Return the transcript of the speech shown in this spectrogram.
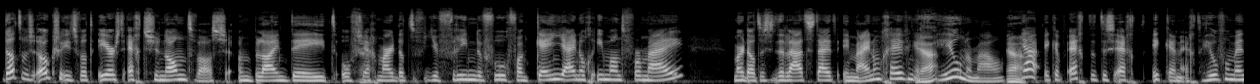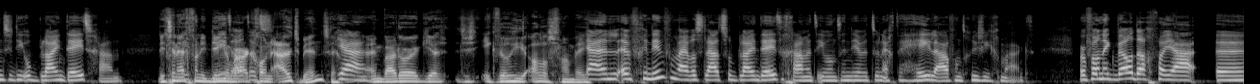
Dat was ook zoiets wat eerst echt gênant was. Een blind date. Of Ja. zeg maar dat je vrienden vroeg van... ken jij nog iemand voor mij? Maar dat is de laatste tijd in mijn omgeving echt Ja? heel normaal. Ja. Ja. ik heb echt, het is echt, ik ken echt heel veel mensen die op blind dates gaan. Dit zijn echt van die dingen waar ik gewoon uit ben. Zeg Ja. maar. En waardoor ik, ja, dus ik wil hier alles van weten. Ja, en een vriendin van mij was laatst op blind date gegaan met iemand en die hebben toen echt de hele avond ruzie gemaakt. Waarvan ik wel dacht van ja, eh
